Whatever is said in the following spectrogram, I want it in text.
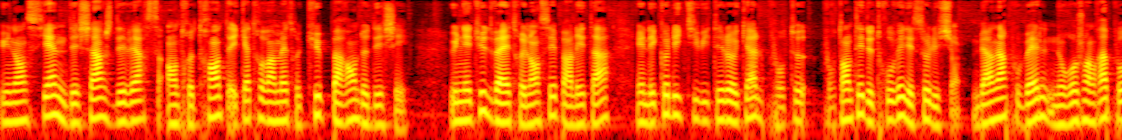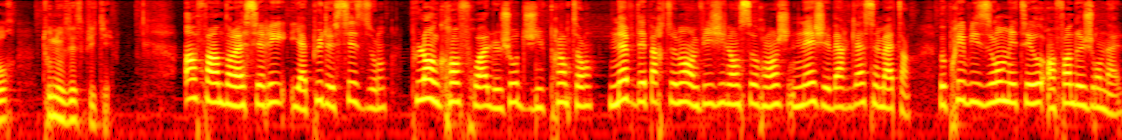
Une ancienne décharge déverse entre 30 et 80 mètres cubes par an de déchets. Une étude va être lancée par l'État et les collectivités locales pour, pour tenter de trouver des solutions. Bernard Poubelle nous rejoindra pour tout nous expliquer. Enfin, dans la série Il y a plus de saison, plan grand froid le jour du printemps, neuf départements en vigilance orange, neige et verglas ce matin. Vos prévisions météo en fin de journal.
